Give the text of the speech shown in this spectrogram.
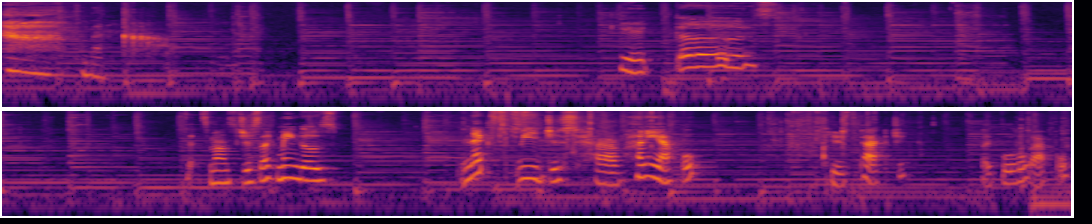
Here it goes. That smells just like mangoes. Next, we just have honey apple. Here's packaging, like a little apple.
